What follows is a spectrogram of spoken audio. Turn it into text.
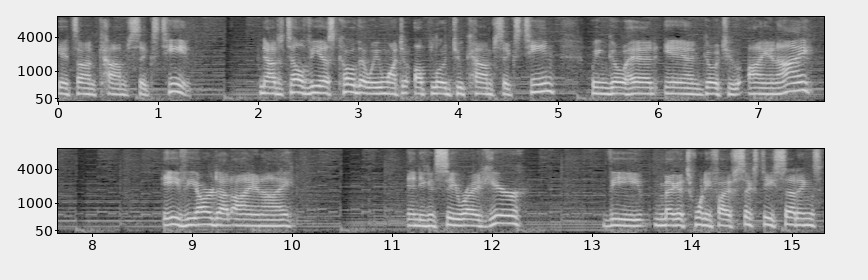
it's on COM16. Now to tell VS Code that we want to upload to COM16, we can go ahead and go to INI, avr.ini, and you can see right here the Mega 2560 settings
